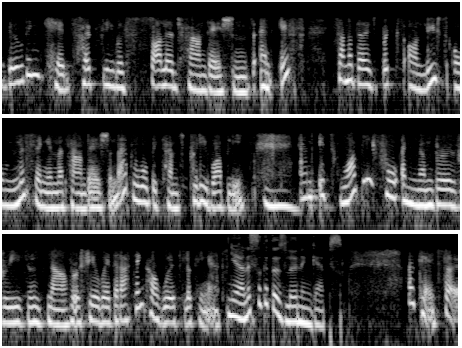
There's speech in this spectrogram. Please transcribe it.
building kids hopefully with solid foundations and if some of those bricks are loose or missing in the foundation, that wall becomes pretty wobbly. Mm. And it's wobbly for a number of reasons now, Refilwe, that I think are worth looking at. yeah, let's look at those learning gaps. Okay, so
